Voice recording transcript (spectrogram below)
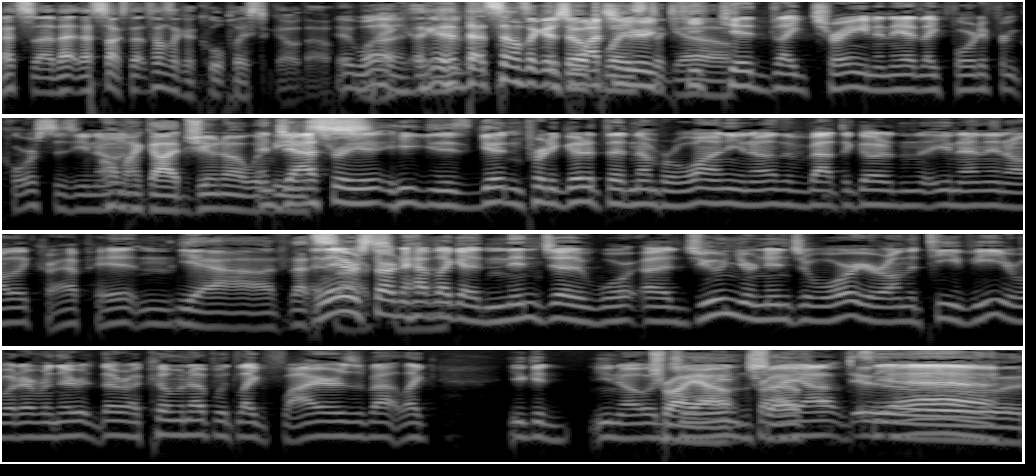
That's uh, that. That sucks. That sounds like a cool place to go, though. It was. Like, that sounds like a just dope watching place your to go. kid like train, and they had like four different courses. You know. Oh my god, Juno would And be. Jasper, he is getting pretty good at the number one. You know, they're about to go to the, you know, and then all the crap hit, and yeah, that. and they were sucks, starting to have like a ninja war, a junior ninja warrior on the TV or whatever, and they're they're coming up with like flyers about like you could you know try join, out and try stuff. out, dude. yeah.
